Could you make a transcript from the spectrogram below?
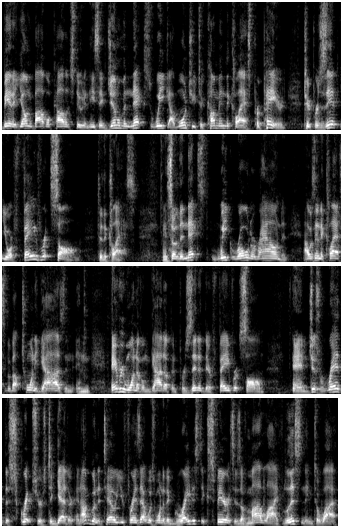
being a young Bible college student. He said, Gentlemen, next week I want you to come into class prepared to present your favorite psalm to the class. And so the next week rolled around, and I was in a class of about 20 guys, and, and every one of them got up and presented their favorite psalm and just read the scriptures together. And I'm going to tell you, friends, that was one of the greatest experiences of my life listening to why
